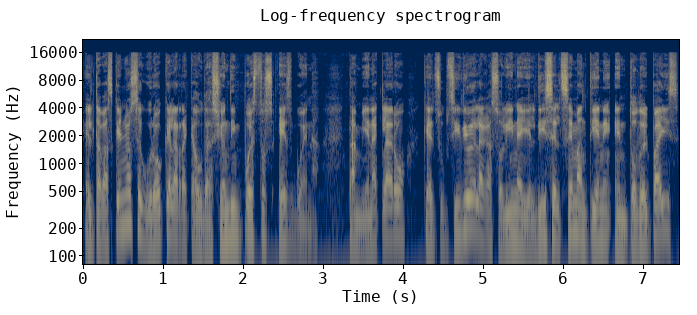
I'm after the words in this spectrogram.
el tabasqueño aseguró que la recaudación de impuestos es buena. También aclaró que el subsidio de la gasolina y el diésel se mantiene en todo el país,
